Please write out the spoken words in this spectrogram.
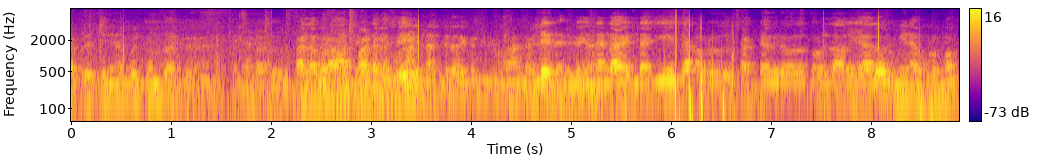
ஒரு சேர்த்து போட்டுவிடுவாங்க பலமுறை செய்யணும் இல்லை இல்லை என்னடா இன்றைக்கு தான் ஒரு சட்டவிரோத தொழிலாளியால் ஒரு மீனவ குடும்பம்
